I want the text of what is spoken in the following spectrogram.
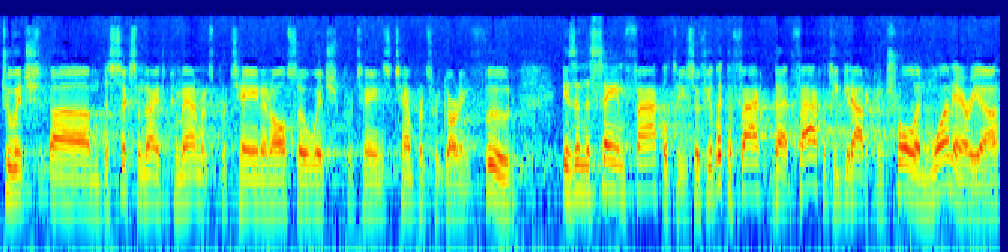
to which um, the sixth and ninth commandments pertain, and also which pertains temperance regarding food, is in the same faculty. So if you let the fac- that faculty get out of control in one area,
